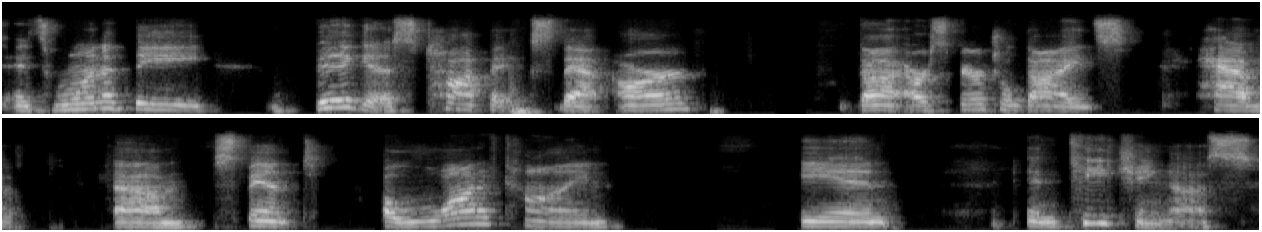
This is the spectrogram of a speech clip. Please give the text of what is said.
It's one of the biggest topics that our, our spiritual guides have um, spent a lot of time in in teaching us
